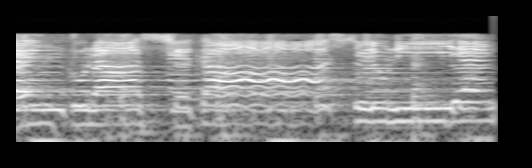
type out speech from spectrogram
Venku nás čeká sluný den,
